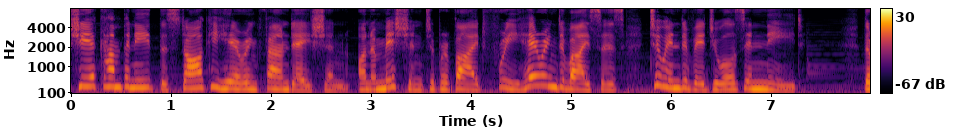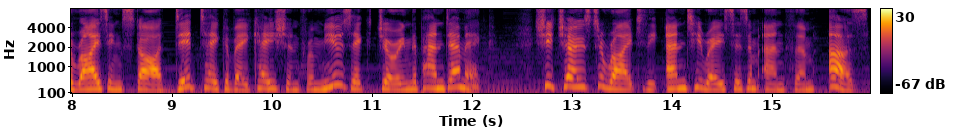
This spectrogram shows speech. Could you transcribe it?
She accompanied the Starkey Hearing Foundation on a mission to provide free hearing devices to individuals in need. The rising star did take a vacation from music during the pandemic. She chose to write the anti racism anthem Us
